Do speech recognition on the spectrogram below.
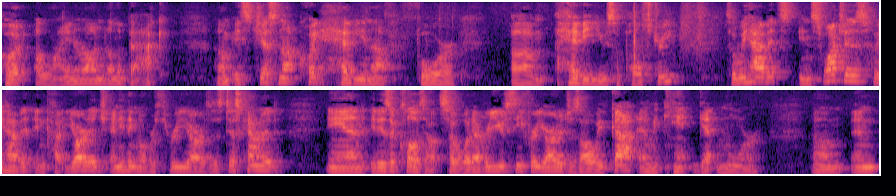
put a liner on it on the back. Um, it's just not quite heavy enough for um, heavy use upholstery. So we have it in swatches, we have it in cut yardage. Anything over three yards is discounted, and it is a closeout. So whatever you see for yardage is all we've got, and we can't get more. Um, and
